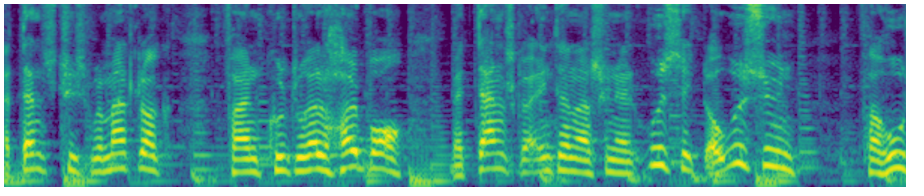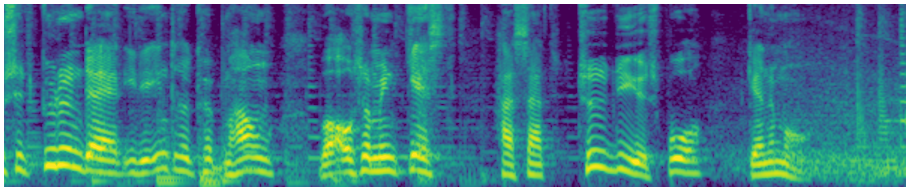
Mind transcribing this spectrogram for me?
af Dansk Tysk med Matlock fra en kulturel højborg med dansk og international udsigt og udsyn fra huset Gyllendal i det indre København, hvor også min gæst har sat tydelige spor gennem årene.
